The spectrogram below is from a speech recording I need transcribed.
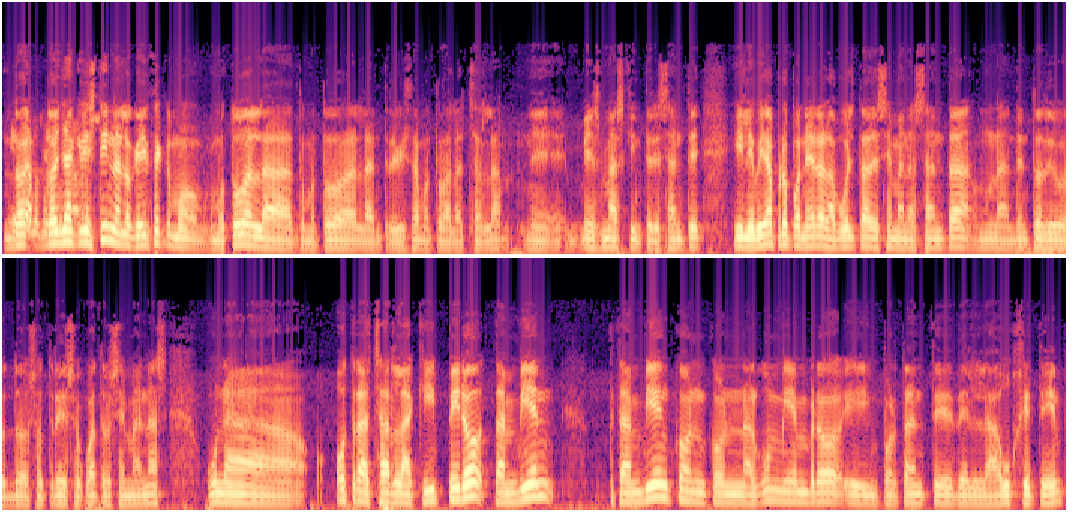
doña Cristina, lo que dice, como, como, toda la, como toda la entrevista, como toda la charla, eh, es más que interesante. Y le voy a proponer a la vuelta de Semana Santa, una, dentro de dos o tres o cuatro semanas, una otra charla aquí, pero también también con, con algún miembro importante de la UGT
